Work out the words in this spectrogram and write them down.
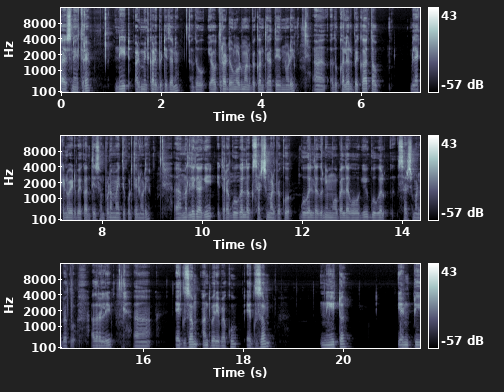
ಹಾಯ್ ಸ್ನೇಹಿತರೆ, ನೀಟ್ ಅಡ್ಮಿಟ್ ಕಾರ್ಡ್ ಬಿಟ್ಟಿದ್ದಾನೆ. ಅದು ಯಾವ ಥರ ಡೌನ್ಲೋಡ್ ಮಾಡಬೇಕು ಅಂತ ಹೇಳ್ತೀನಿ ನೋಡಿ. ಅದು ಕಲರ್ ಬೇಕಾ ಅಥವಾ ಬ್ಲ್ಯಾಕ್ ಆ್ಯಂಡ್ ವೈಟ್ ಬೇಕಾ ಅಂತ ಸಂಪೂರ್ಣ ಮಾಹಿತಿ ಕೊಡ್ತೀನಿ ನೋಡಿ. ಮೊದಲಿಗಾಗಿ ಈ ಥರ ಗೂಗಲ್ದಾಗ ಸರ್ಚ್ ಮಾಡಬೇಕು. ಗೂಗಲ್ದಾಗ, ನಿಮ್ಮ ಮೊಬೈಲ್ದಾಗ ಹೋಗಿ ಗೂಗಲ್ ಸರ್ಚ್ ಮಾಡಬೇಕು. ಅದರಲ್ಲಿ ಎಕ್ಸಾಮ್ ಅಂತ ಬರೀಬೇಕು. Exam, NEET, N T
